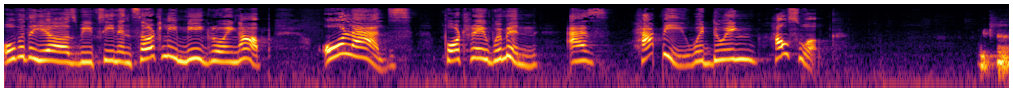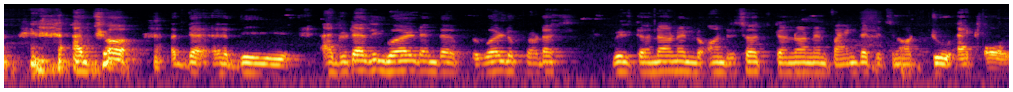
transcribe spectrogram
over the years we've seen, and certainly me growing up, all ads portray women as happy with doing housework. I'm sure the, uh, the advertising world and the world of products will turn around and on research turn around and find that it's not true at all.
